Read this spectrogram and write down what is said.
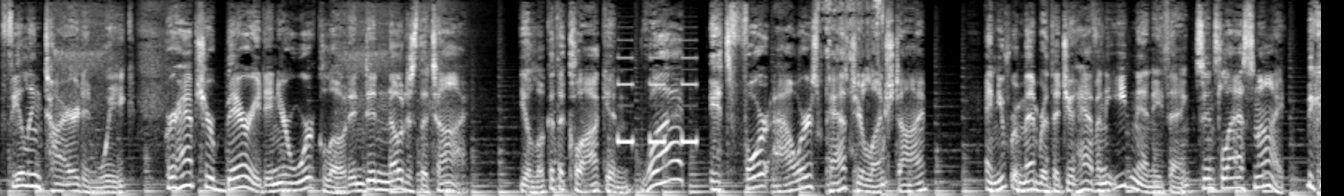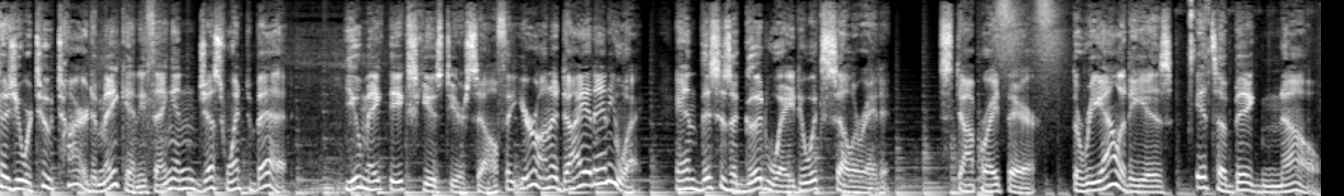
feeling tired and weak? Perhaps you're buried in your workload and didn't notice the time. You look at the clock and what? It's four hours past your lunchtime? And you remember that you haven't eaten anything since last night because you were too tired to make anything and just went to bed. You make the excuse to yourself that you're on a diet anyway, and this is a good way to accelerate it. Stop right there. The reality is, it's a big no.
